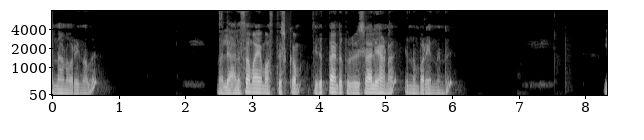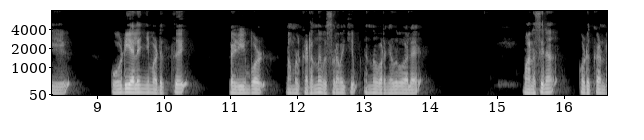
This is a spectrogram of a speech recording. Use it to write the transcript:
എന്നാണ് പറയുന്നത്. നല്ല അലസമായ മസ്തിഷ്കം തികത്താന്റെ തൊഴിൽശാലയാണ് എന്നും പറയുന്നുണ്ട്. ഈ ഓടിയലഞ്ഞ് മടുത്ത് കഴിയുമ്പോൾ നമ്മൾ കിടന്ന് വിശ്രമിക്കും എന്ന് പറഞ്ഞതുപോലെ മനസ്സിന് കൊടുക്കേണ്ട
